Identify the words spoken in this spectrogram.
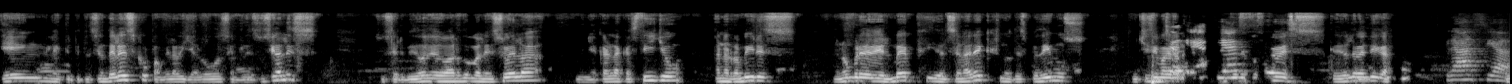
en la interpretación del ESCO, Pamela Villalobos en redes sociales, su servidor Eduardo Valenzuela, doña Carla Castillo, Ana Ramírez, en nombre del MEP y del CENAREC, nos despedimos. Muchísimas gracias. gracias. Que Dios le bendiga. Gracias.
